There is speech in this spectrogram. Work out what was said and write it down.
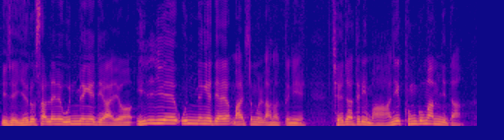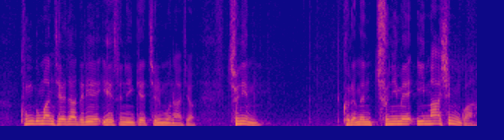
이제 예루살렘의 운명에 대하여 인류의 운명에 대하여 말씀을 나눴더니 제자들이 많이 궁금합니다. 궁금한 제자들이 예수님께 질문하죠. 주님, 그러면 주님의 임하심과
